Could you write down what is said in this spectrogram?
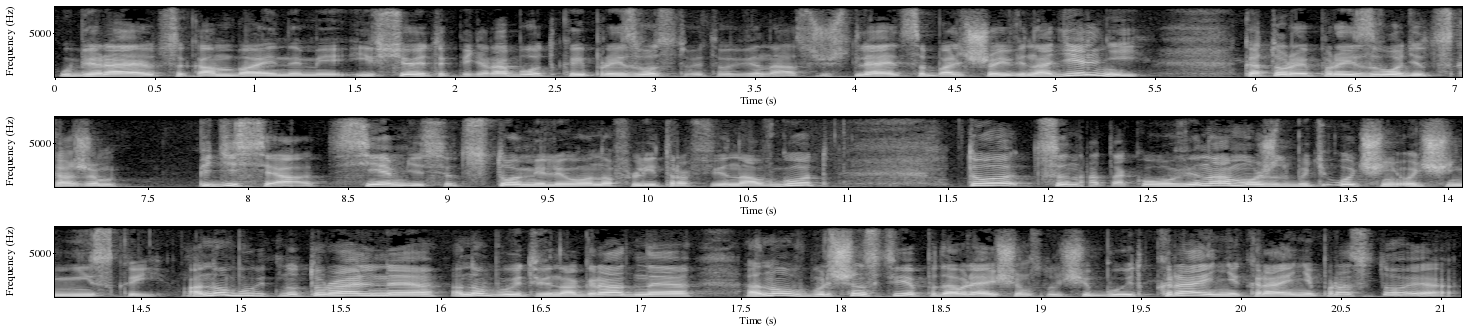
убираются комбайнами, и все это переработка и производство этого вина осуществляется большой винодельней, которая производит, скажем, 50, 70, 100 миллионов литров вина в год – то цена такого вина может быть очень-очень низкой. Оно будет натуральное, оно будет виноградное, оно в большинстве, подавляющем случае, будет крайне-крайне простое,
